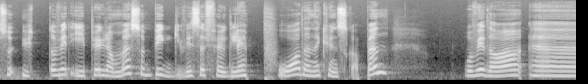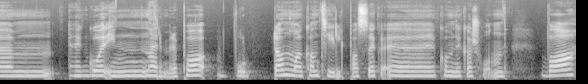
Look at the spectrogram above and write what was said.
så utover i programmet så bygger vi selvfølgelig på denne kunnskapen. Hvor vi da eh, går inn nærmere på hvordan man kan tilpasse eh, kommunikasjonen. Hva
